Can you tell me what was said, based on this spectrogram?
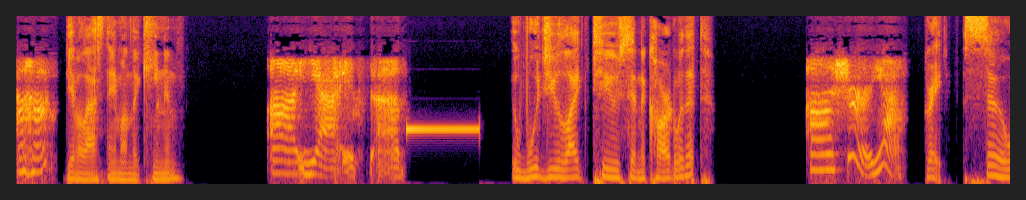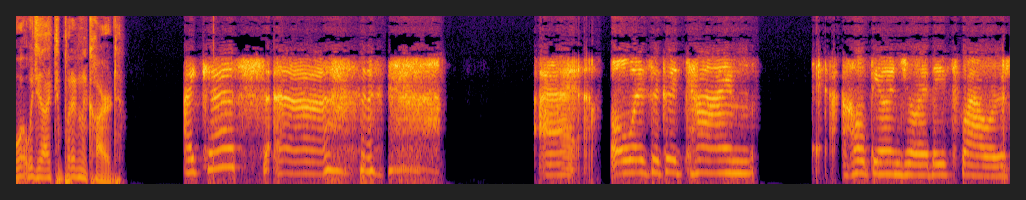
huh. Do you have a last name on the Keenan? Uh, yeah, it's uh, Would you like to send a card with it? uh, sure, yeah. Great. So, what would you like to put in the card? I guess uh, I, always a good time. I hope you enjoy these flowers.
